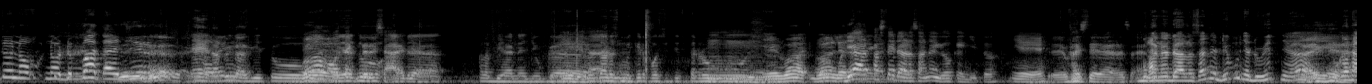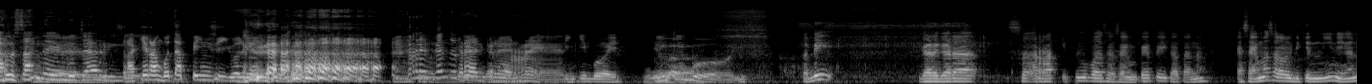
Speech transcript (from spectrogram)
itu no, no debat anjir. Eh tapi nggak gitu. Gua mau take dari saya ada aja. Kelebihannya juga. Iya. Kita harus mikir positif terus. Iya gua gua lihat. dia pasti ada alasannya gue kayak gitu Iya ya. ya pasti ada alasannya Bukan ada alasannya dia punya duitnya, Ah, iya. bukan alasannya yang dia cari. Terakhir rambutnya pink sih gua lihat. Keren kan? tapi? Keren keren. Keren. Pinky boy. Pinky boy. tapi gara-gara seerat itu pas SMP tuh ikatannya SMA selalu bikin ini kan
